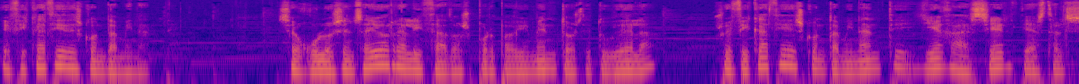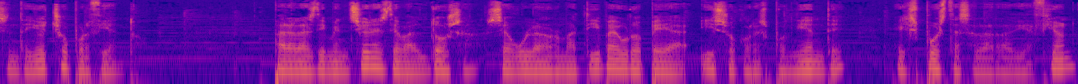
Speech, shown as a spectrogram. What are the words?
Eficacia descontaminante. Según los ensayos realizados por pavimentos de Tudela, su eficacia descontaminante llega a ser de hasta el 68%. Para las dimensiones de baldosa, según la normativa europea ISO correspondiente, expuestas a la radiación,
